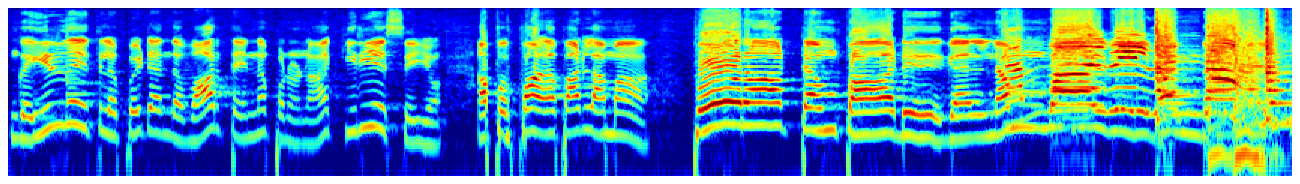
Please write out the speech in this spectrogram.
உங்கள் இருதயத்தில் போயிட்டு அந்த வார்த்தை என்ன பண்ணும்னா கிரியை செய்யும். அப்போ பா பாடலாமா? போராட்டம் பாடுகள் நம் வாழ்வில் வந்தாலும்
